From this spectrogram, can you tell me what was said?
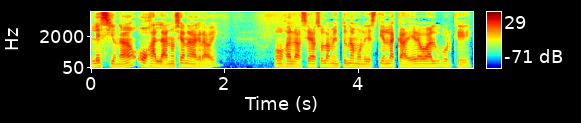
lesionado, ojalá no sea nada grave, ojalá sea solamente una molestia en la cadera o algo, porque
